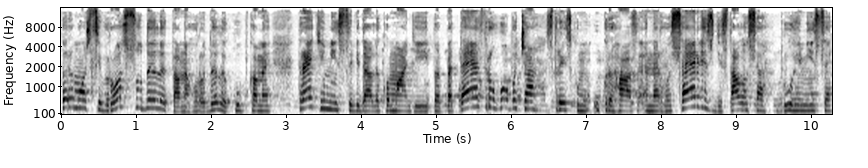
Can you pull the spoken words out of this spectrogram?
Переможців розсудили та нагородили кубками. Третє місце віддали команді ІППТ з Дрогобича. Стрийському Укргаз Енергосервіс дісталося друге місце.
